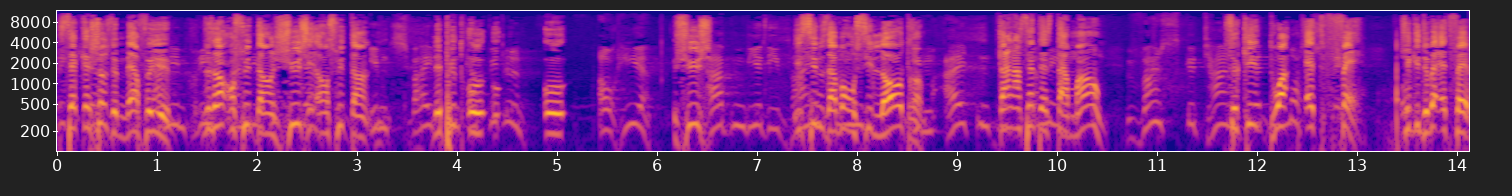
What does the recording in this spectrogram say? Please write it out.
C'est quelque chose de merveilleux. Nous allons ensuite dans Juge et ensuite dans l'épître au, au, Juge. Ici, nous avons aussi l'ordre dans l'Ancien Testament, ce qui doit être fait, ce qui devait être fait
